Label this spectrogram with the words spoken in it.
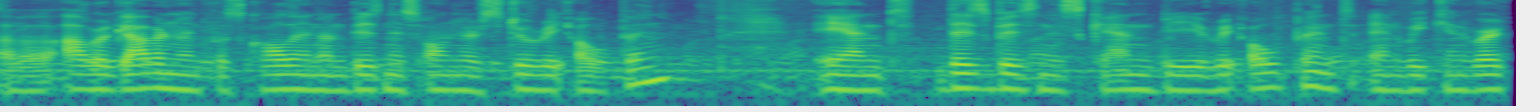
uh, our government was calling on business owners to reopen. And this business can be reopened and we can work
